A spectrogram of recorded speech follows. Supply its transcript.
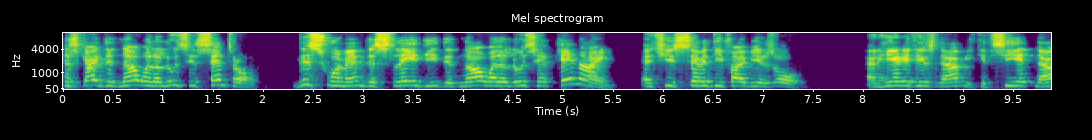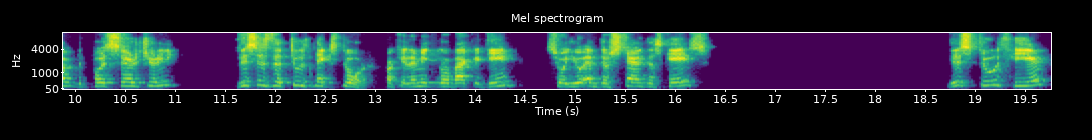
this guy did not want to lose his central. This woman, this lady did not want to lose her canine and she's 75 years old. And here it is now, you can see it now, the post-surgery. This is the tooth next door. Okay, let me go back again so you understand this case. This tooth here,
